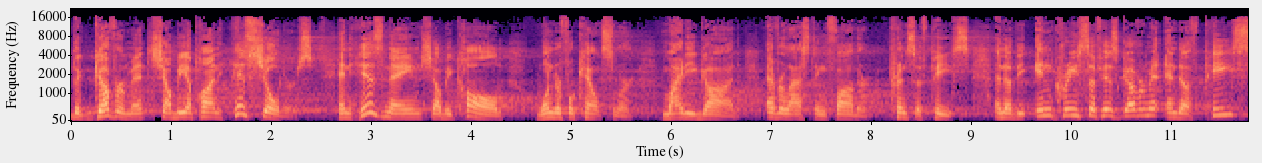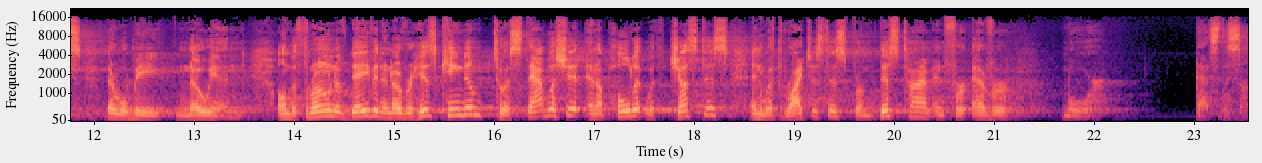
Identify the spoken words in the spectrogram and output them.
The government shall be upon his shoulders, and his name shall be called Wonderful Counselor mighty God, everlasting Father, Prince of Peace. And of the increase of his government and of peace, there will be no end. On the throne of David and over his kingdom, to establish it and uphold it with justice and with righteousness from this time and forevermore. That's the Son.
